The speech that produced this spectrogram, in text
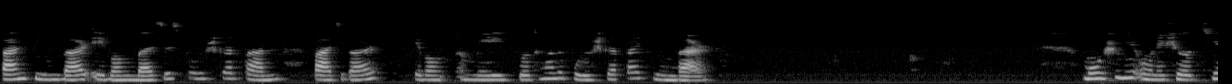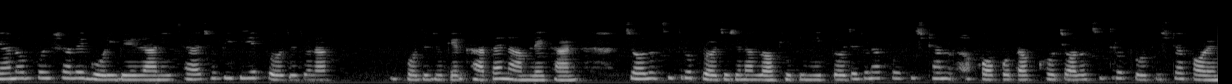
পান তিনবার এবং বাসেস পুরস্কার পান পাঁচবার এবং মেরিট প্রথম আলো পুরস্কার পায় তিনবার। মৌসুমী উনিশশো ছিয়ানব্বই সালে গরিবের রানী ছায়াছবি দিয়ে প্রযোজনা প্রযোজকের খাতায় নাম লেখান। চলচ্চিত্র প্রযোজনার লক্ষ্যে তিনি প্রযোজনা প্রতিষ্ঠান কপোতাক্ষ চলচ্চিত্র প্রতিষ্ঠা করেন।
